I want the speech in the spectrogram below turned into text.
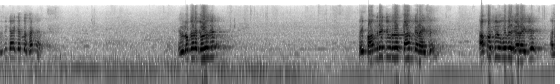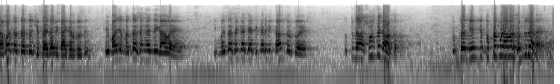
तुम्ही काय करता सांगा. हे लोकांना कळू द्या. म्हणजे काँग्रेसच्या विरोधात काम करायचं. अपक्ष लोक उभे करायचे. आणि आम्हाला त्यात शिकवायचं मी काय करतो ते? हे माझे मतदारसंघाचे गाव आहे. की मतदारसंघात या ठिकाणी मी काम करतोय. तर तुम्ही अस्वस्थ का होता? तुमचं नेमके दुःख कुठे आम्हाला समजू द्या ना.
